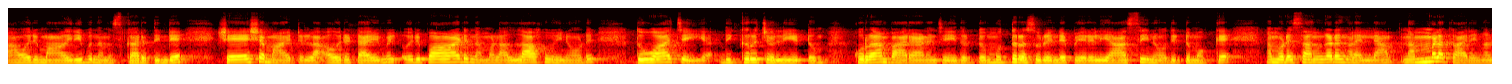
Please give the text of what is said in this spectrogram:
ആ ഒരു മാരീബ് നമസ്കാരത്തിന്റെ ശേഷമായിട്ടുള്ള ആ ഒരു ടൈമിൽ ഒരുപാട് നമ്മൾ അള്ളാഹുവിനോട് ദുവാ ചെയ്യുക. ദിക്ർ ചൊല്ലിയിട്ടും ഖുറാൻ പാരായണം ചെയ്തിട്ടും മുത്ത് റസൂലിന്റെ പേരിൽ യാസീൻ ഓതിട്ടുമൊക്കെ നമ്മുടെ സങ്കടങ്ങളെല്ലാം നമ്മളെ കാര്യങ്ങൾ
